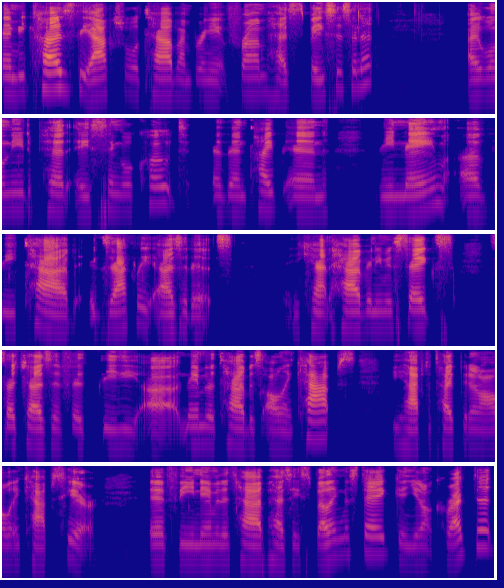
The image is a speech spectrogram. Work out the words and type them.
And because the actual tab I'm bringing it from has spaces in it, I will need to put a single quote and then type in the name of the tab exactly as it is. You can't have any mistakes, such as if it, the uh, name of the tab is all in caps, you have to type it in all in caps here. If the name of the tab has a spelling mistake and you don't correct it,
